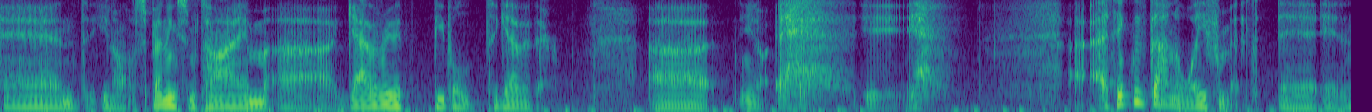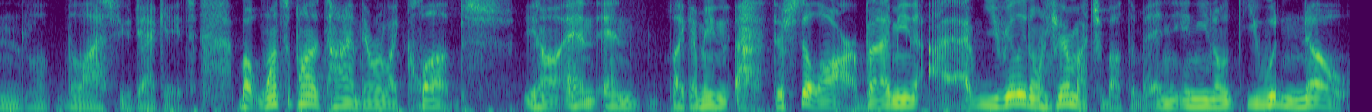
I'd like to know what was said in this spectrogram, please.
and you know, spending some time uh, gathering the people together there. Uh, you know, I think we've gotten away from it in the last few decades. But once upon a time, there were like clubs, you know, and and like I mean, there still are, but I mean, I, you really don't hear much about them, and and you know, you wouldn't know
